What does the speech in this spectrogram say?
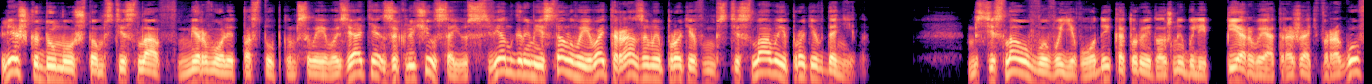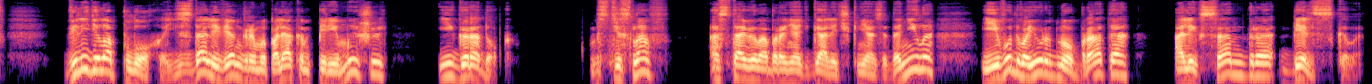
Лешка думал, что Мстислав мирволит поступкам своего зятя, заключил союз с венграми и стал воевать разом и против Мстислава, и против Данила. Мстиславовы воеводы, которые должны были первые отражать врагов, вели дела плохо и сдали венграм и полякам Перемышль и городок. Мстислав оставил оборонять Галич князя Данила и его двоюродного брата Александра Бельского,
